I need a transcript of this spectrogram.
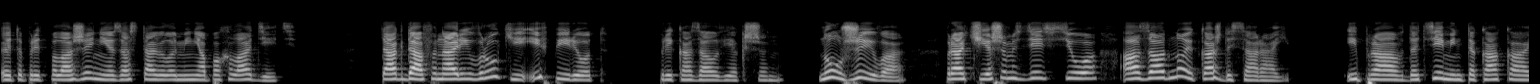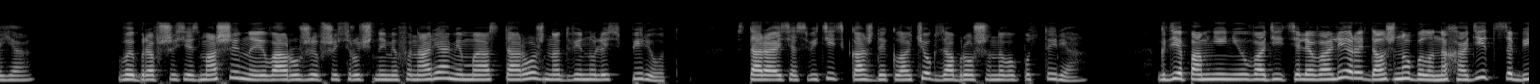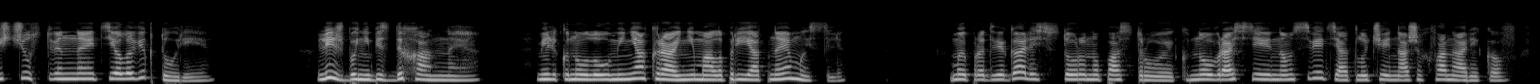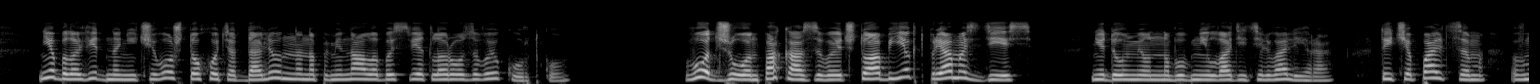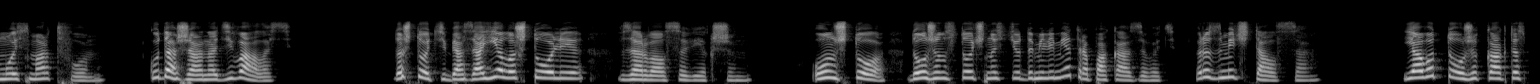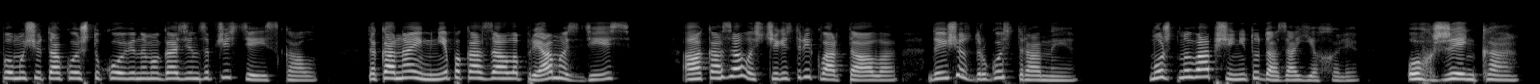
Это предположение заставило меня похолодеть. Тогда фонари в руки и вперед, приказал Векшин. Ну, живо! Прочешем здесь все, а заодно и каждый сарай. И правда, темень-то какая! Выбравшись из машины и вооружившись ручными фонарями, мы осторожно двинулись вперед, стараясь осветить каждый клочок заброшенного пустыря, где, по мнению водителя Валеры, должно было находиться бесчувственное тело Виктории. Лишь бы не бездыханное, мелькнула у меня крайне малоприятная мысль. Мы продвигались в сторону построек, но в рассеянном свете от лучей наших фонариков – не было видно ничего, что хоть отдаленно напоминало бы светло-розовую куртку. «Вот же он показывает, что объект прямо здесь», — недоуменно бубнил водитель Валера, тыча пальцем в мой смартфон. «Куда же она девалась?» «Да что, тебя заело, что ли?» — взорвался Векшин. «Он что, должен с точностью до миллиметра показывать?» Размечтался. Я вот тоже как-то с помощью такой штуковины магазин запчастей искал. Так она и мне показала прямо здесь, а оказалось через три квартала, да еще с другой стороны. Может, мы вообще не туда заехали? Ох, Женька!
